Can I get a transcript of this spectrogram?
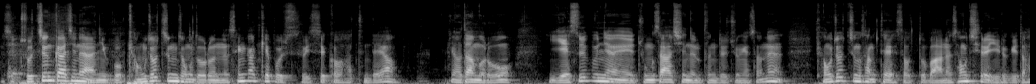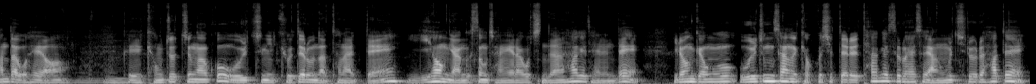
사실 조증까지는 아니고 경조증 정도로는 생각해 볼 수 있을 것 같은데요. 여담으로 이 예술 분야에 종사하시는 분들 중에서는 경조증 상태에서 또 많은 성취를 이루기도 한다고 해요. 음. 그 경조증하고 우울증이 교대로 나타날 때 이형 양극성 장애라고 진단을 하게 되는데 이런 경우 우울 증상을 겪으실 때를 타겟으로 해서 약물 치료를 하되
